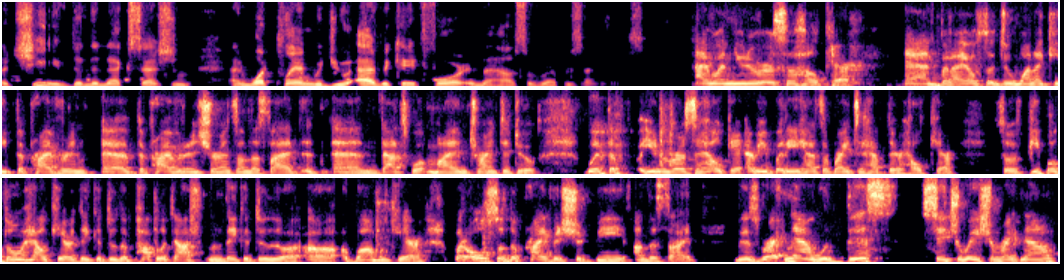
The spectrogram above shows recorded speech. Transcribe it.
achieved in the next session? And what plan would you advocate for in the House of Representatives? I want universal health care and but I also do want to keep the private uh, the private insurance on the side, and that's what I'm trying to do. With the universal healthcare, everybody has a right to have their healthcare. So if people don't have healthcare, they could do the public option, they could do the uh, Obamacare, but also the private should be on the side. Because right now, with this situation right now,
